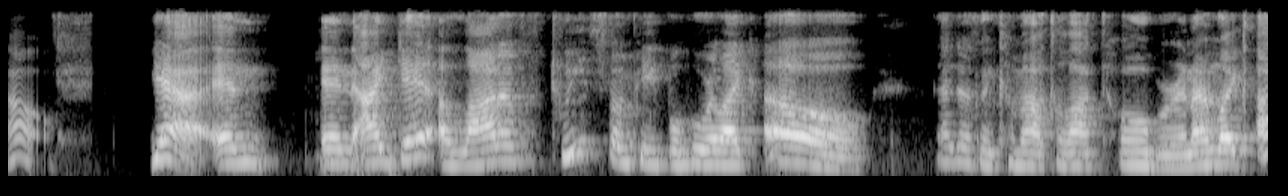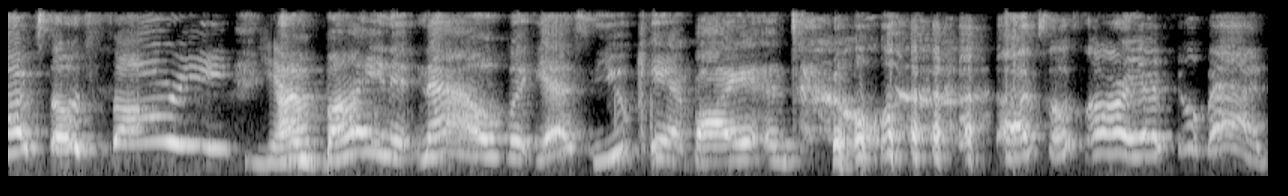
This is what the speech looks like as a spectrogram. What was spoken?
Oh, yeah and and i get a lot of tweets from people who are like oh that doesn't come out till october and i'm like i'm so sorry yeah. i'm buying it now but yes you can't buy it until i'm so sorry i feel bad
